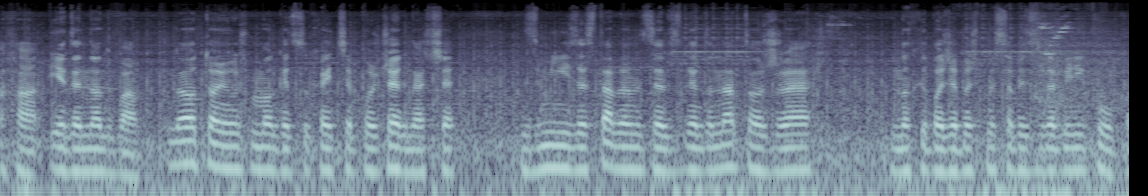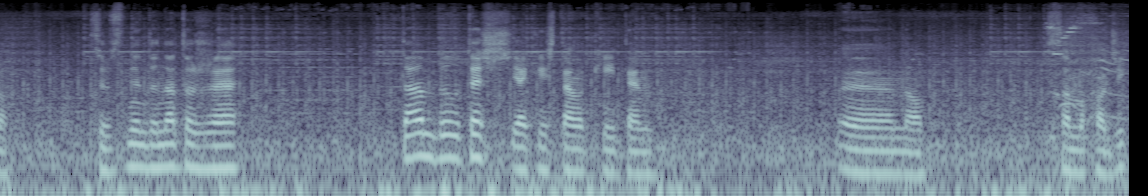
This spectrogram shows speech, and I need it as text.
Aha, 1 na 2. No to już mogę, słuchajcie, pożegnać się z mini zestawem ze względu na to, że... No chyba, żebyśmy sobie zrobili kółko. Ze względu na to, że... Tam był też jakiś taki ten... Yy, no... Samochodzik.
